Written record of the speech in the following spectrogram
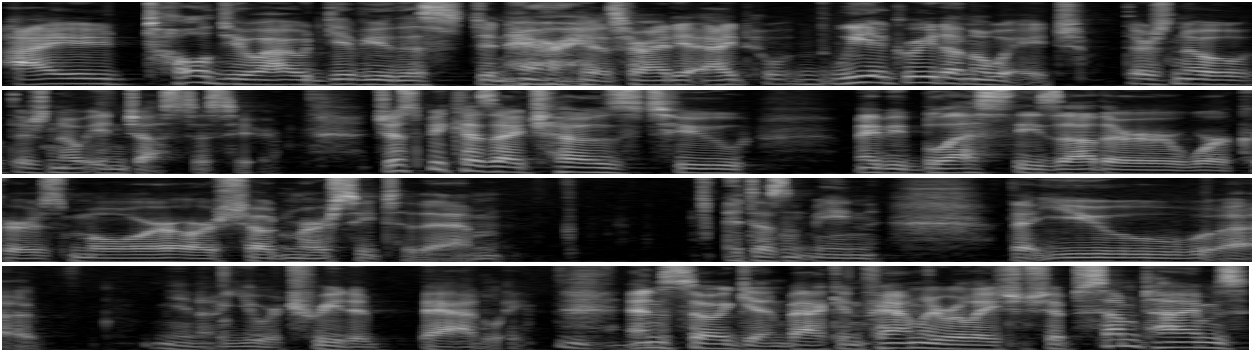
I told you I would give you this denarius, right? I, we agreed on the wage. There's no, there's no injustice here. Just because I chose to maybe bless these other workers more or showed mercy to them, it doesn't mean that you, uh, you know, you were treated badly. Mm-hmm. And so again, back in family relationships, sometimes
